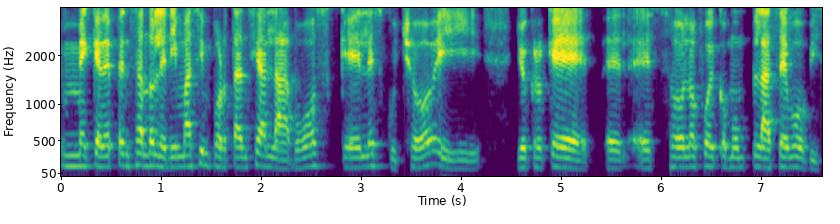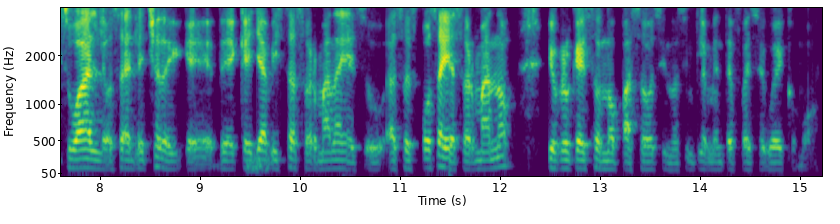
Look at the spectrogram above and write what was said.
me quedé pensando, le di más importancia a la voz que él escuchó y yo creo que eh, solo fue como un placebo visual, o sea, el hecho de que, de que ella vista a su hermana y a su, a su esposa y a su hermano, yo creo que eso no pasó, sino simplemente fue ese güey como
